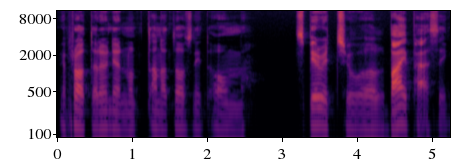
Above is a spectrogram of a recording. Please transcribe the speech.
jag pratade i något annat avsnitt om spiritual bypassing.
